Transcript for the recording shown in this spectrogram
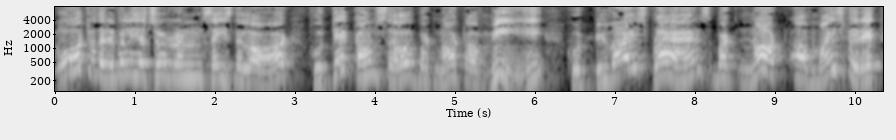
Woe to the rebellious children, says the Lord, who take counsel but not of me, who devise plans but not of my spirit,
